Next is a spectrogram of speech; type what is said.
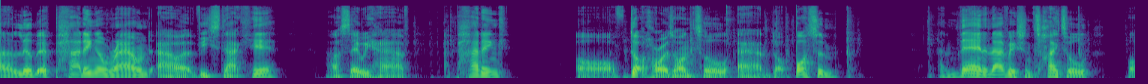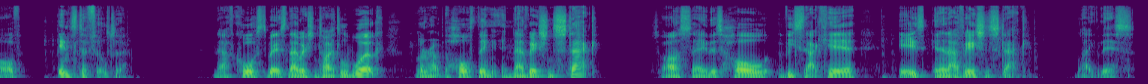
A little bit of padding around our VStack here. I'll say we have a padding of dot horizontal and dot bottom, and then a navigation title of InstaFilter. Now, of course, to make this navigation title work, we're to wrap the whole thing in navigation stack. So I'll say this whole VStack here is in a navigation stack, like this.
